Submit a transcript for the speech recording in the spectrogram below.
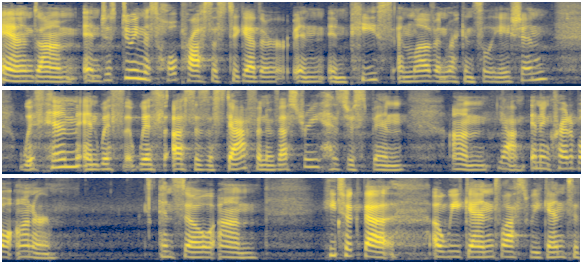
and, um, and just doing this whole process together in, in peace and love and reconciliation with him and with, with us as a staff and a vestry has just been, um, yeah, an incredible honor. And so um, he took that a weekend last weekend to,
